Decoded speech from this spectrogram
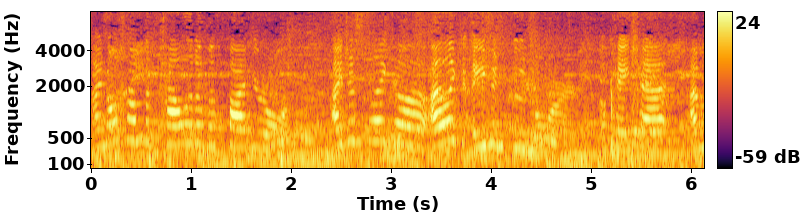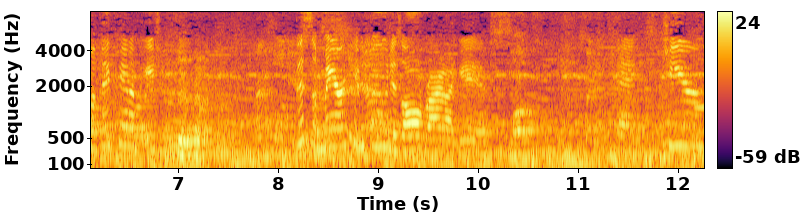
I don't have the palate of a five-year-old. I just like uh, I like Asian food more. Okay, chat. I'm a big fan of Asian food. This American food is all right, I guess. Okay. Cheers.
